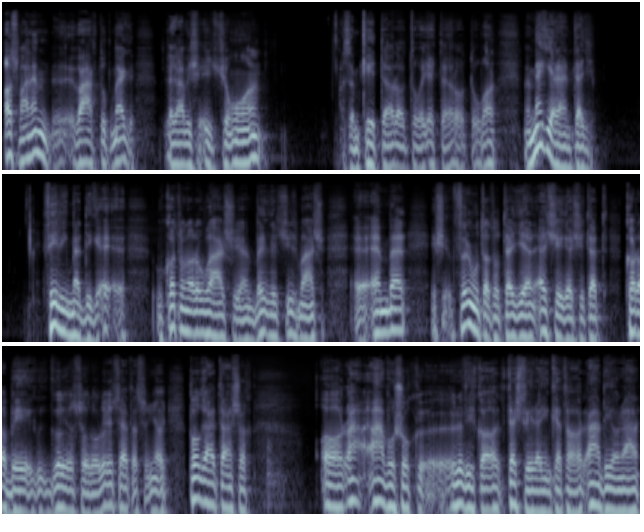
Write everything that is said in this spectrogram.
azt már nem vártuk meg, legalábbis egy csomóan, azt hiszem két teherautó vagy egy teherautó mert megjelent egy félig meddig katonaruhás, ilyen csizmás e, ember, és fölmutatott egy ilyen egységesített karabé golyószóró lőszert, azt mondja, hogy polgártársak, a ávosok lövik a testvéreinket a rádiónál,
